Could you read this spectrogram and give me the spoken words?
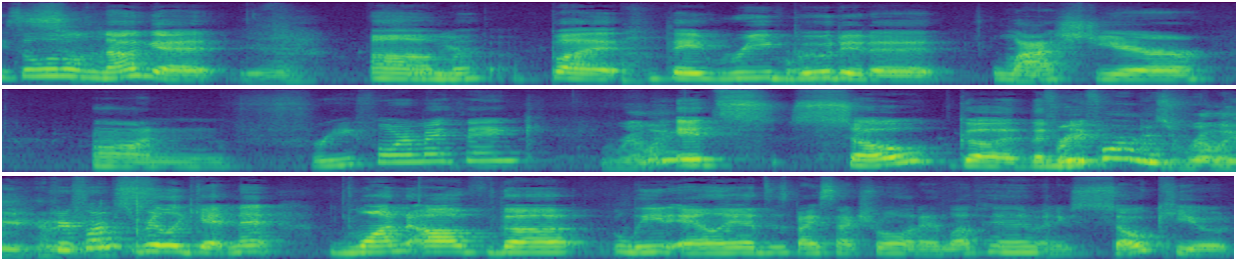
He's a little nugget. Yeah. So Um weird, but they rebooted it last year on Freeform, I think. Really? It's so good. The Freeform is really hitting Freeform's this. really getting it. One of the lead aliens is bisexual, and I love him, and he's so cute.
